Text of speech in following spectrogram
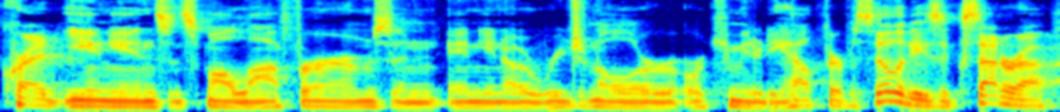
credit unions and small law firms and, and you know, regional or, or community healthcare facilities, et cetera,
